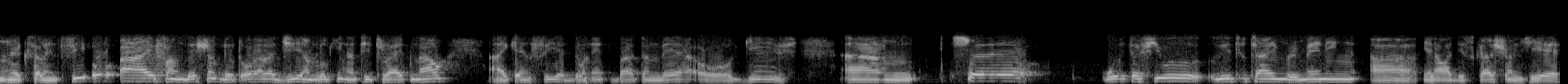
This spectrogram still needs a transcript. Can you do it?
Excellent. COIfoundation.org. I'm looking at it right now. I can see a donate button there or give. Um, so, with a few little time remaining uh, in our discussion here,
